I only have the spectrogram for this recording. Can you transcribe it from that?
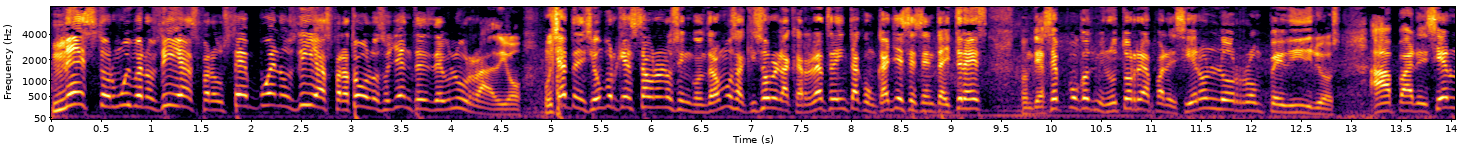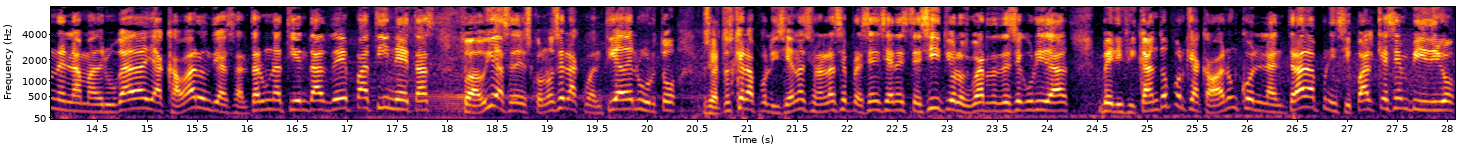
Néstor, muy buenos días para usted, buenos días para todos los oyentes de Blue Radio. Mucha atención porque a esta hora nos encontramos aquí sobre la carrera 30 con calle 63, donde hace pocos minutos reaparecieron los rompevidrios. Aparecieron en la madrugada y acabaron de asaltar una tienda de patinetas. Todavía se desconoce la cuantía del hurto. Lo cierto es que la Policía Nacional hace presencia en este sitio, los guardas de seguridad, verificando porque acabaron con la entrada principal que es en vidrio,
